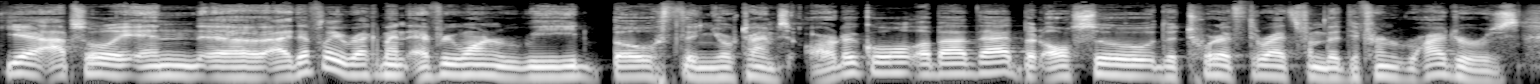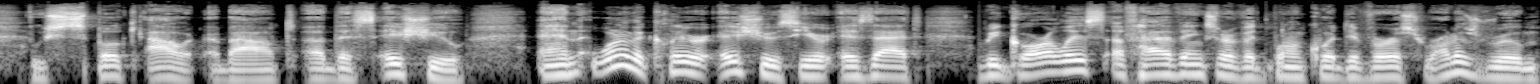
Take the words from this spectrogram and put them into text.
Yeah, absolutely. And uh, I definitely recommend everyone read both the New York Times article about that, but also the Twitter threads from the different writers who spoke out about uh, this issue. And one of the clear issues here is that regardless of having sort of a quote unquote diverse writers' room,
